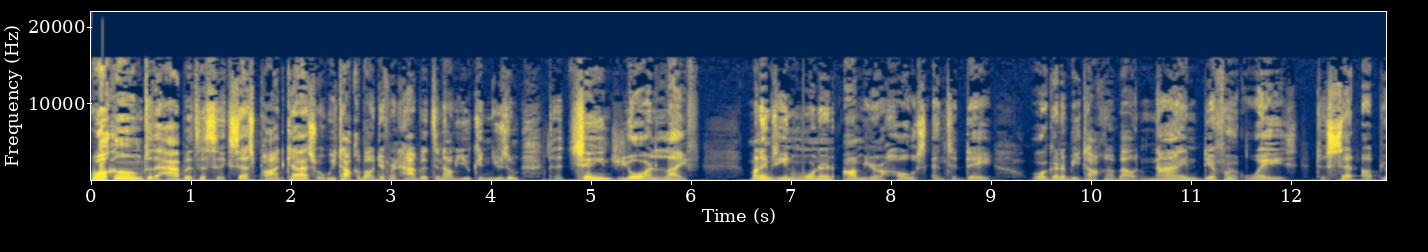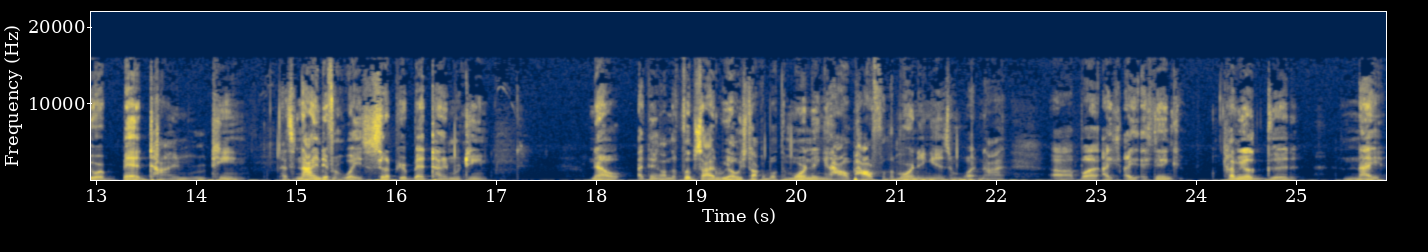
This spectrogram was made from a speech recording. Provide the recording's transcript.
Welcome to the Habits of Success podcast, where we talk about different habits and how you can use them to change your life. My name is Ian Warner, and I'm your host. And today we're going to be talking about nine different ways to set up your bedtime routine. That's nine different ways to set up your bedtime routine. Now, I think on the flip side, we always talk about the morning and how powerful the morning is and whatnot. Uh, but I, I, I think having a good night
